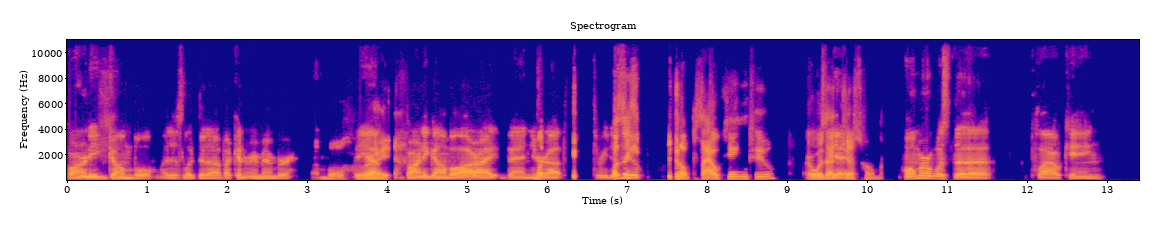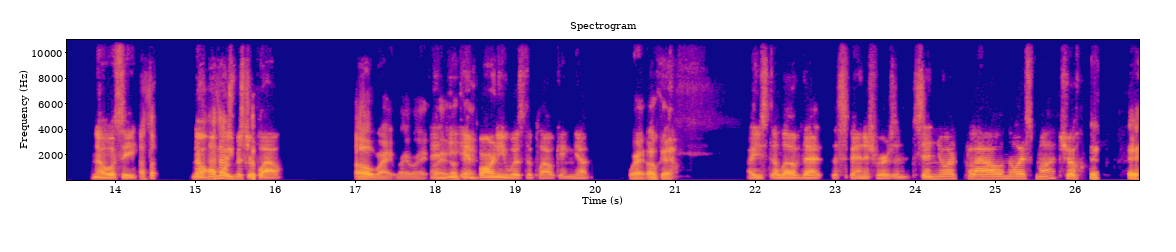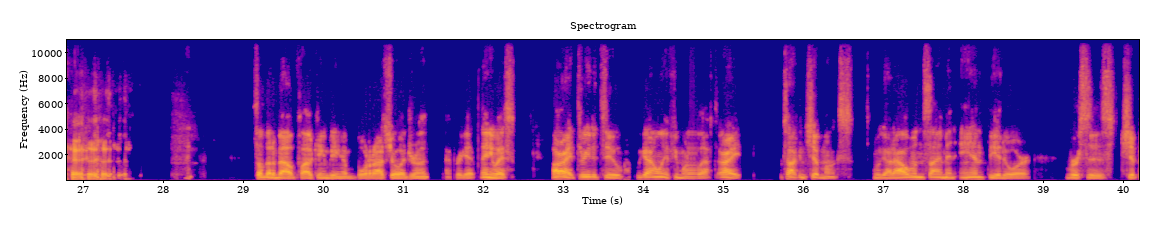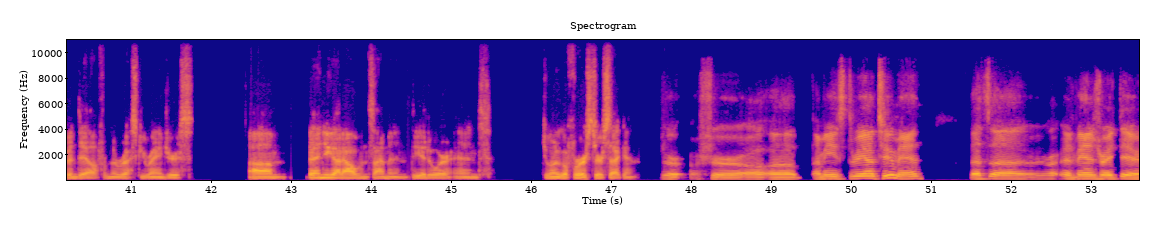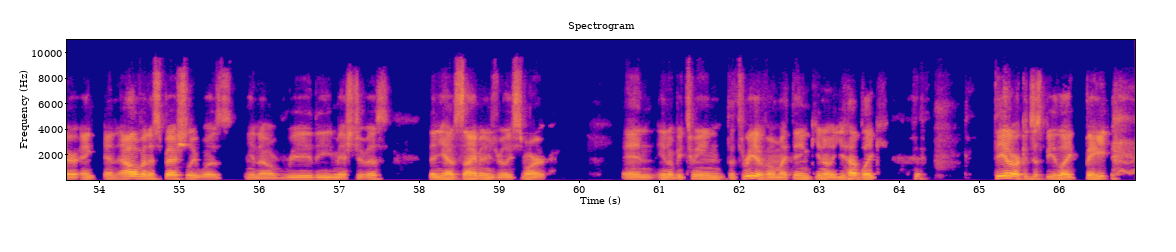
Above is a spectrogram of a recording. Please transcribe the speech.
Barney Gumble. I just looked it up. I couldn't remember. Gumble. Yeah. right? Barney Gumble. All right, Ben, you're up three to Wasn't two. he original Plow King too, or was that Yeah. just Homer? Homer was the Plow King. No, let's see. I thought. No, Homer thought was Mr. took- Plow, Oh, right, right, right, and right. he, okay. and Barney was the Plow King. Yep. right. Okay. I used to love that the Spanish version. Senor Plow no es macho. Something about Plow King being a borracho, a drunk. I forget. Anyways, all right, three to two. We got only a few more left. All right, we're talking chipmunks. We got Alvin, Simon, and Theodore versus Chip 'n Dale from the Rescue Rangers. Um, ben, you got Alvin, Simon, and Theodore. And do you want to go first or second? Sure, sure. Uh, uh, I mean, it's three on two, man. That's a advantage right there. And and Alvin especially was, you know, really mischievous. Then you have Simon who's really smart. And you know, between the three of them, I think you know you have like Theodore could just be like bait.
